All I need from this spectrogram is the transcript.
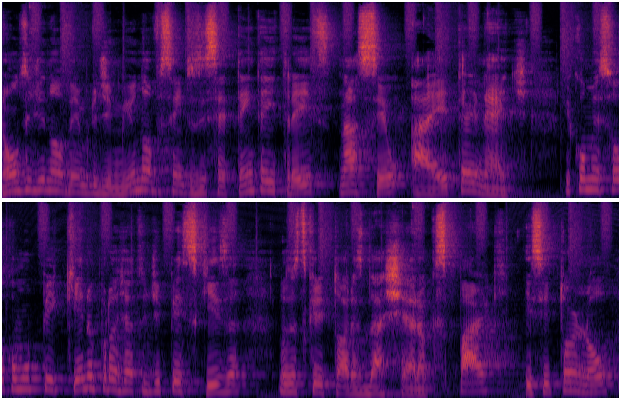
11 de novembro de 1973 nasceu a Ethernet e começou como um pequeno projeto de pesquisa nos escritórios da Xerox PARC e se tornou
